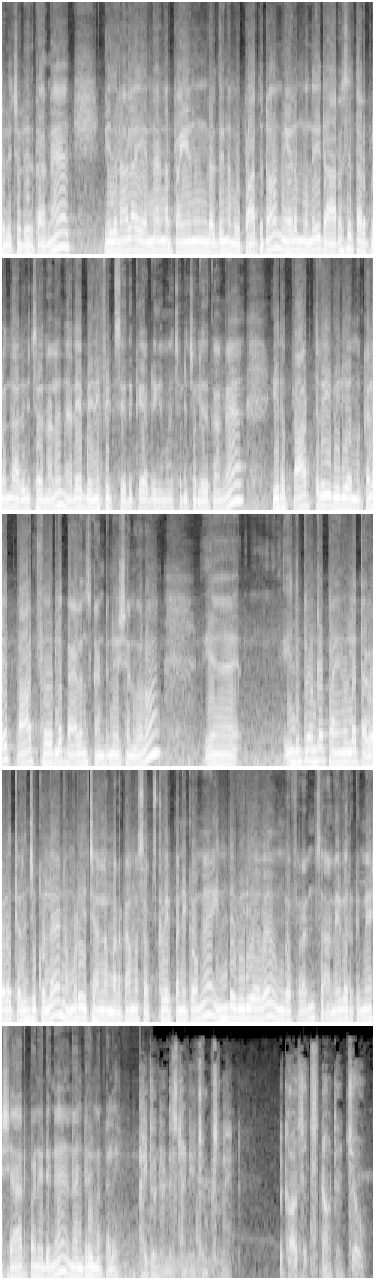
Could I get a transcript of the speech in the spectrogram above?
சொல்லி சொல்லியிருக்காங்க. இதனால் என்னென்ன பயனுங்கிறது நம்ம பார்த்துட்டோம். மேலும் வந்து இது அரசு தரப்புலேருந்து அறிவிச்சதுனால நிறைய பெனிஃபிட்ஸ் இருக்குது அப்படிங்கிற மாதிரி சொல்லி சொல்லியிருக்காங்க. இது பார்ட் த்ரீ வீடியோ மக்களே பார்ட் ஃபோரில் பேலன்ஸ் கண்டினியூஷன் வரும். இது போன்ற பயனுள்ள தகவலை தெரிஞ்சுக்கொள்ள நம்முடைய சேனலை மறக்காமல் சப்ஸ்கிரைப் பண்ணிக்கோங்க. இந்த வீடியோவை உங்கள் ஃப்ரெண்ட்ஸ் அனைவருக்குமே ஷேர் பண்ணிடுங்க. நன்றி மக்களே. I don't understand your jokes, man. Because it's not a joke.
